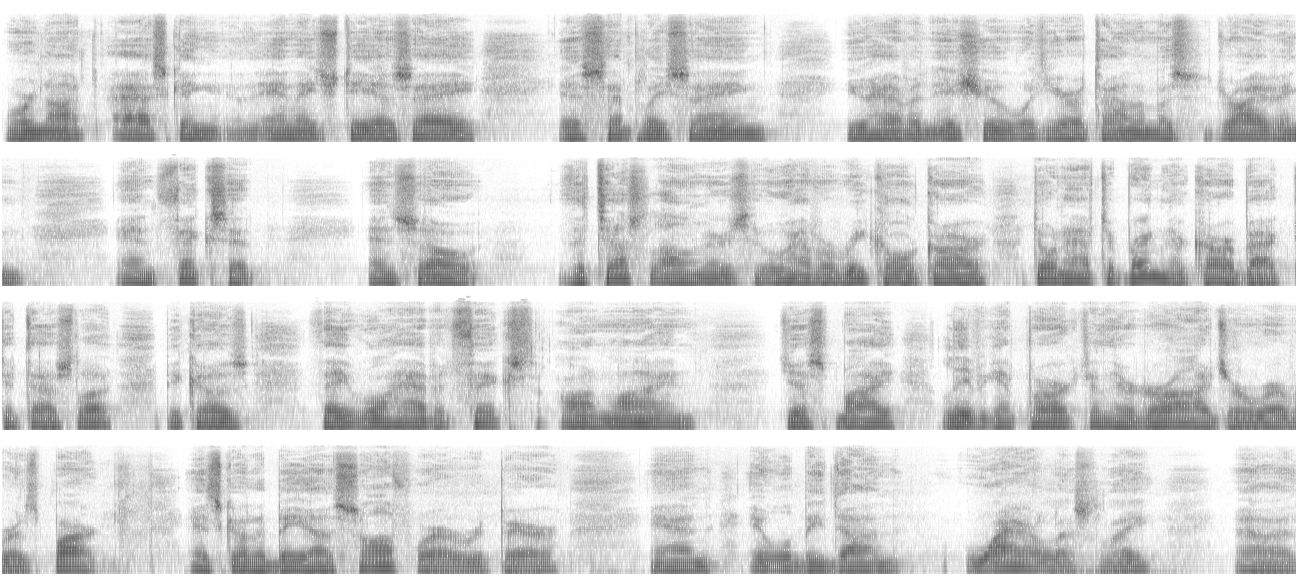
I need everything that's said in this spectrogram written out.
we're not asking NHTSA is simply saying you have an issue with your autonomous driving and fix it. And so the Tesla owners who have a recall car don't have to bring their car back to Tesla because they will have it fixed online just by leaving it parked in their garage or wherever it's parked. It's going to be a software repair and it will be done wirelessly. Uh,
